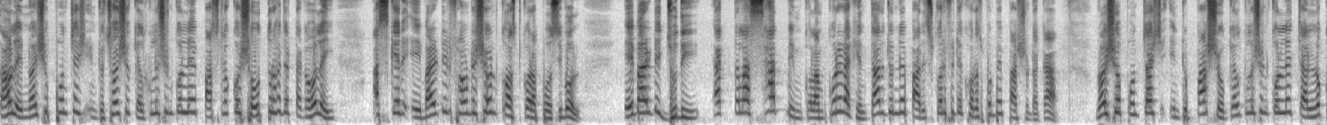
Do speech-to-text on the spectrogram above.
তাহলে নয়শো পঞ্চাশ ইন্টু ছয়শো ক্যালকুলেশন করলে পাঁচ লক্ষ সত্তর হাজার টাকা হলেই আজকের এই বাড়িটির ফাউন্ডেশন কস্ট করা পসিবল। এই বাড়িটি যদি একতলা সাত বিম কলাম করে রাখেন, তার জন্য পার স্কোয়ার ফিটে খরচ পড়বে পাঁচশো টাকা। নয়শো পঞ্চাশ ইন্টু পাঁচশো ক্যালকুলেশন করলে চার লক্ষ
